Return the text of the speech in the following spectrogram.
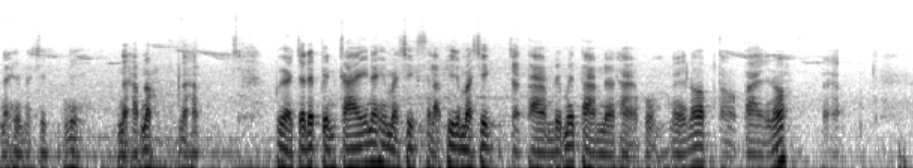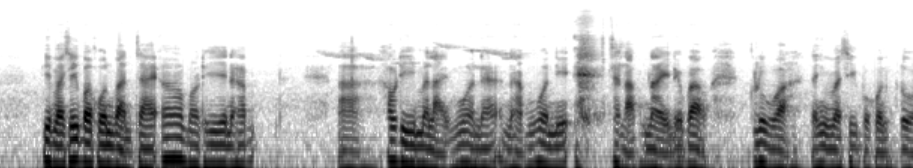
นะให้มาชิกนี่นะครับเนาะนะครับเพื่อจะได้เป็นไกด์นะให้มาชิกสำหรับพี่สมาชิกจะตามหรือไม่ตามแนวทางผมในรอบต่อไปเนาะนะครับพี่สมาชิกบางคนหวั่นใจอ้าวบางทีนะครับอ่า เข้าดีมาหลายงวดแล้วนะครับงวดนี้จะหลับในหรือเปล่ากลัวนักสมาชิกบางคนกลัว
